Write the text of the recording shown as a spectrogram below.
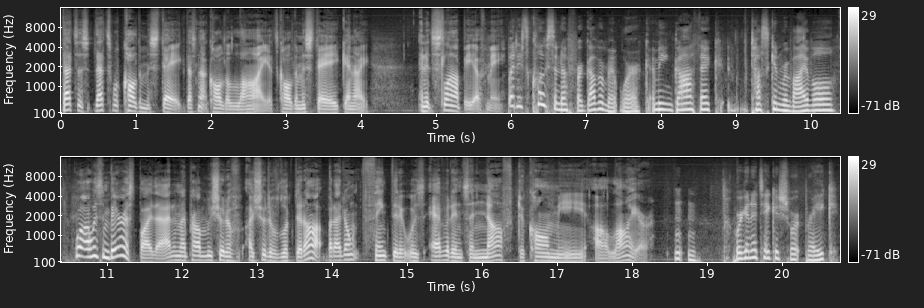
that's a, that's what called a mistake. That's not called a lie. It's called a mistake, and I and it's sloppy of me. But it's close enough for government work. I mean, Gothic, Tuscan revival. Well, I was embarrassed by that, and I probably should have I should have looked it up. But I don't think that it was evidence enough to call me a liar. We're going to take a short break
